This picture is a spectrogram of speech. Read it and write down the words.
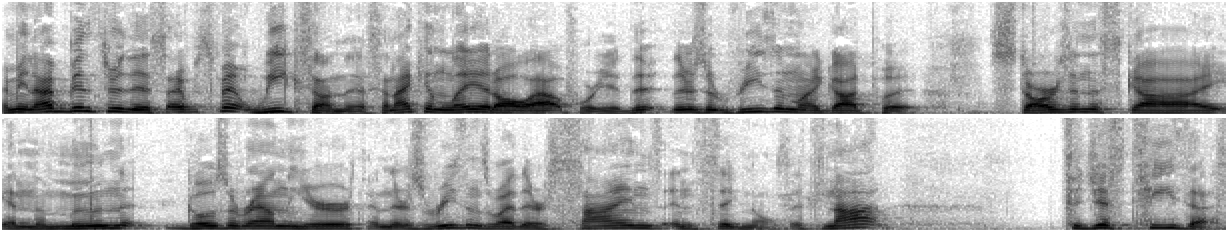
I mean, I've been through this. I've spent weeks on this, and I can lay it all out for you. There's a reason why God put stars in the sky and the moon that goes around the earth, and there's reasons why there's signs and signals. It's not to just tease us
